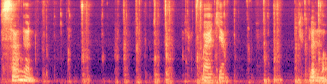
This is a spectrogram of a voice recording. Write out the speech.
6301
